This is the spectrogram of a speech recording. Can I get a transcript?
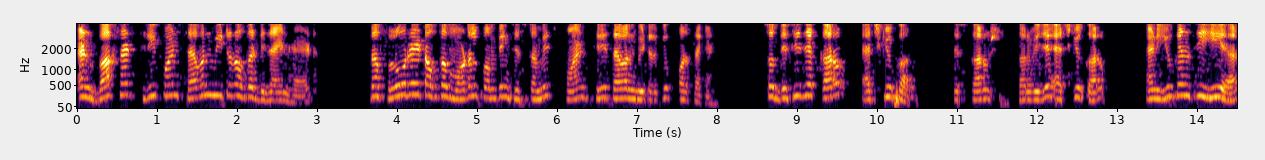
and works at 3.7 meter of the design head, the flow rate of the model pumping system is 0.37 meter cube per second. So this is a curve, HQ curve. This curve, curve is a HQ curve and you can see here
